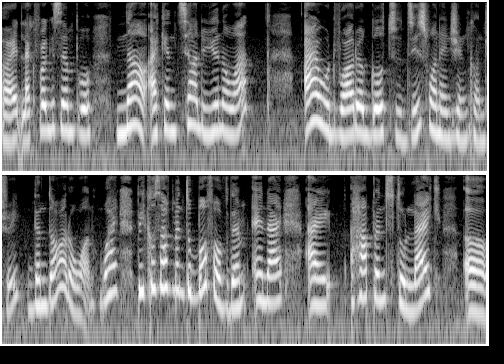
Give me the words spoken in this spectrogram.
all right like for example now i can tell you you know what I would rather go to this one Asian country than the other one. Why? Because I've been to both of them and I I happens to like uh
